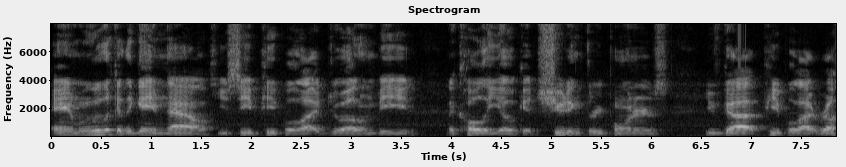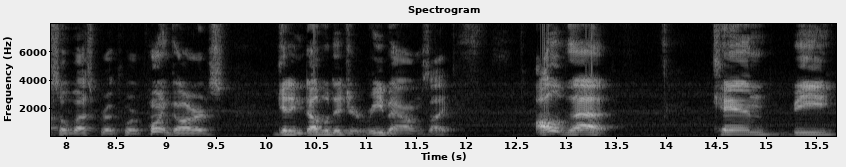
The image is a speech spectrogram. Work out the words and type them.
And when we look at the game now, you see people like Joel Embiid, Nikola Jokic shooting three pointers. You've got people like Russell Westbrook who are point guards getting double digit rebounds. Like all of that can be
